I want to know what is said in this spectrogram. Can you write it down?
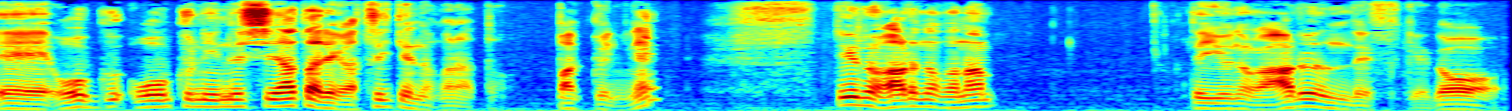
えー、大大国主あたりがついてんのかなと。バックにね。っていうのがあるのかなっていうのがあるんですけど、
